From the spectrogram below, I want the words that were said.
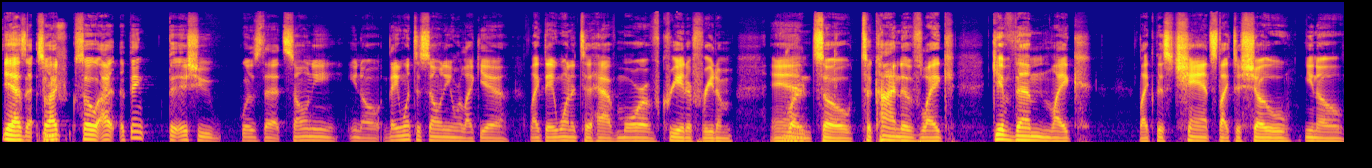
Yeah, so I so I, I think the issue was that Sony, you know, they went to Sony and were like, yeah, like they wanted to have more of creative freedom. And Right. so to kind of like give them like like this chance like to show, you know,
